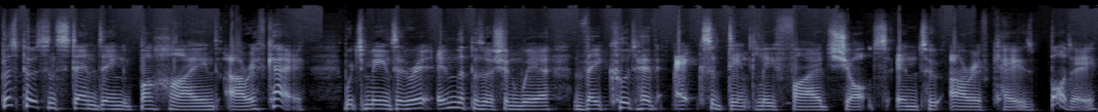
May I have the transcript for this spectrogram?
this person's standing behind RFK, which means they're in the position where they could have accidentally fired shots into RFK's body.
